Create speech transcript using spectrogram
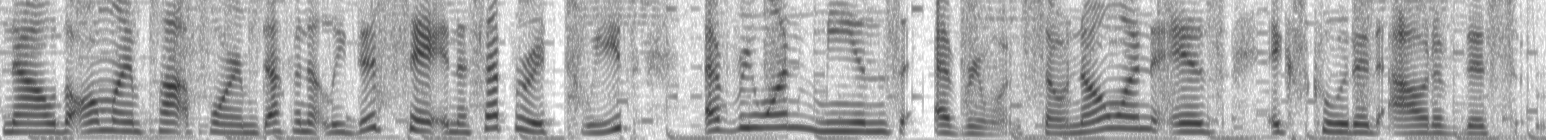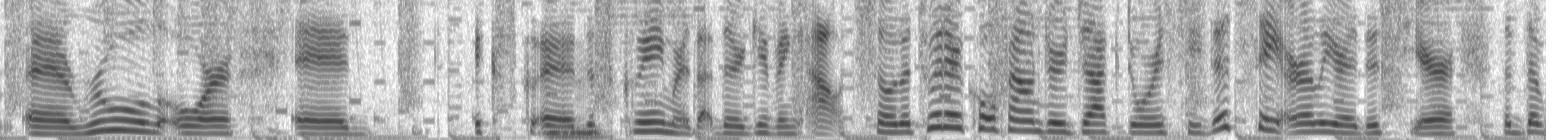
Now, the online platform definitely did say in a separate tweet, everyone means everyone. So no one is excluded out of this uh, rule or uh, ex- uh, disclaimer that they're giving out. So the Twitter co-founder Jack Dorsey did say earlier this year that the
